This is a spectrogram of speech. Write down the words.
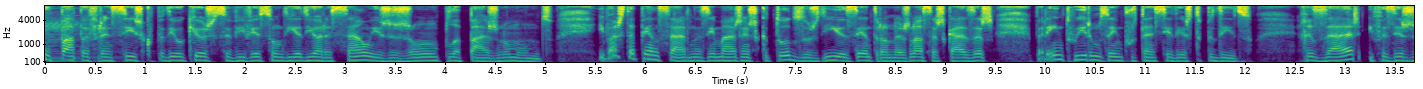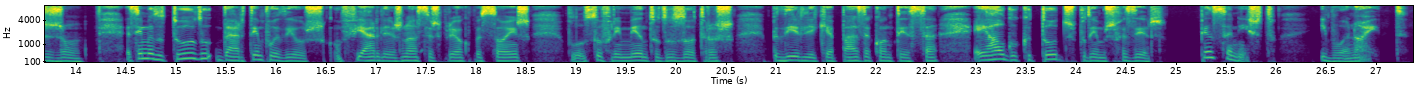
O Papa Francisco pediu que hoje se vivesse um dia de oração e jejum pela paz no mundo. E basta pensar nas imagens que todos os dias entram nas nossas casas para intuirmos a importância deste pedido. Rezar e fazer jejum. Acima de tudo, dar tempo a Deus, confiar-lhe as nossas preocupações pelo sofrimento dos outros. Pedir-lhe que a paz aconteça é algo que todos podemos fazer. Pensa nisto e boa noite.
